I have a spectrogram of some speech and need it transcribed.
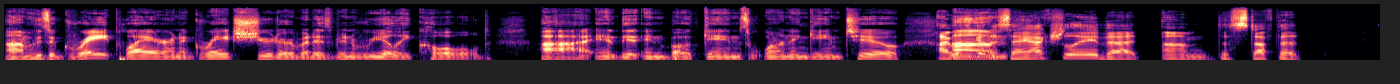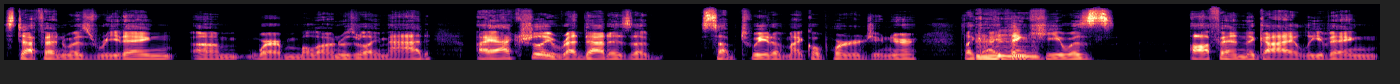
um, who's a great player and a great shooter, but has been really cold uh, in in both games one and game two. I was Um, going to say actually that um, the stuff that Stefan was reading, um, where Malone was really mad, I actually read that as a subtweet of Michael Porter Jr. Like I think he was often the guy leaving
